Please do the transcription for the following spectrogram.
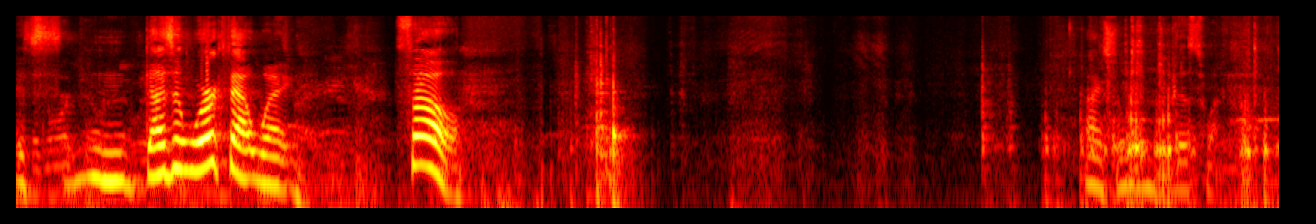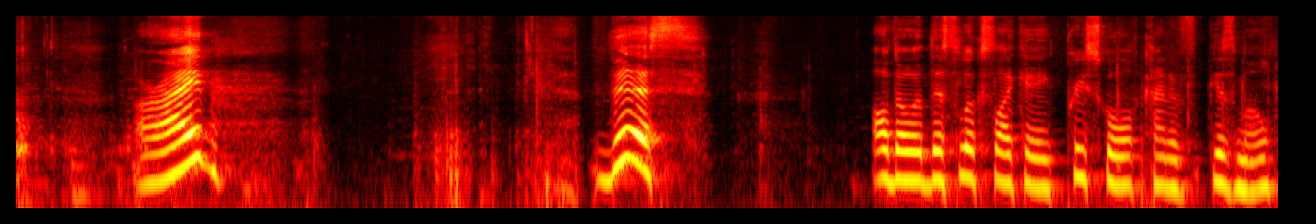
It doesn't work that way. So, actually, we'll do this one. All right. This, although this looks like a preschool kind of gizmo,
